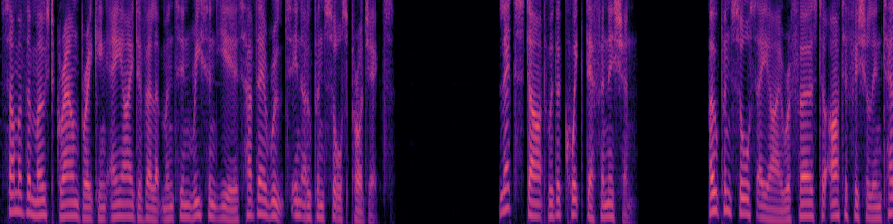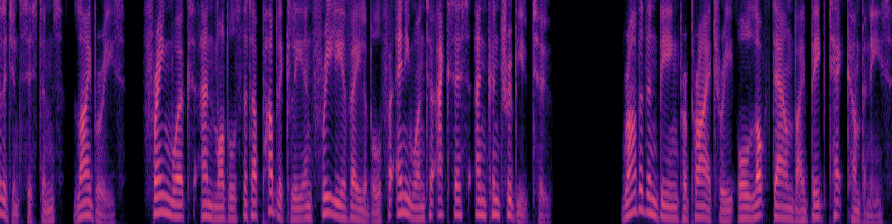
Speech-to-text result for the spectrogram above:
some of the most groundbreaking AI developments in recent years have their roots in open source projects. Let's start with a quick definition. Open source AI refers to artificial intelligence systems, libraries, frameworks, and models that are publicly and freely available for anyone to access and contribute to. Rather than being proprietary or locked down by big tech companies,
